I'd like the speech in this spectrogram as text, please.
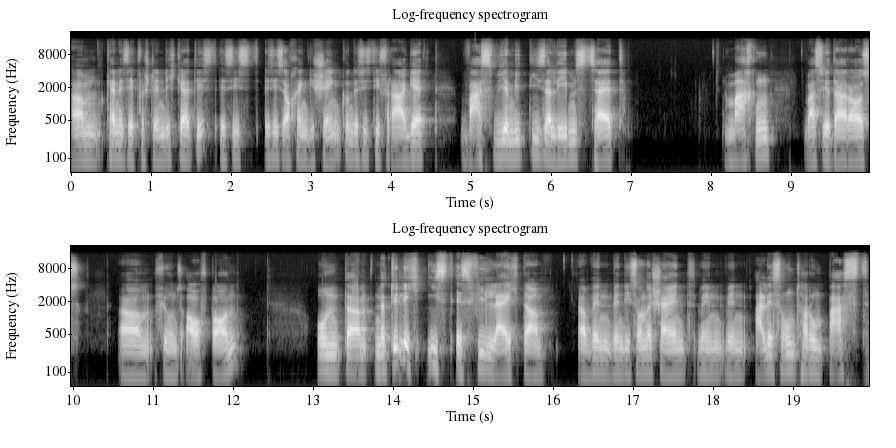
ähm, keine Selbstverständlichkeit ist. Es, ist. es ist auch ein Geschenk und es ist die Frage, was wir mit dieser Lebenszeit machen, was wir daraus ähm, für uns aufbauen. Und ähm, natürlich ist es viel leichter, äh, wenn, wenn die Sonne scheint, wenn, wenn alles rundherum passt,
